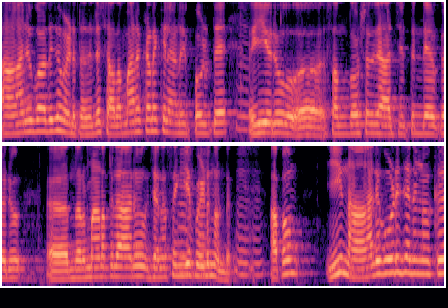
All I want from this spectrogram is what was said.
ആനുപാതികം എടുത്ത് അതിന്റെ ശതമാനക്കണക്കിലാണ് ഇപ്പോഴത്തെ ഈ ഒരു സന്തോഷ രാജ്യത്തിന്റെ ഒക്കെ ഒരു നിർമ്മാണത്തിൽ ആ ഒരു ജനസംഖ്യ പെടുന്നുണ്ട്. അപ്പം ഈ നാല് കോടി ജനങ്ങൾക്ക്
